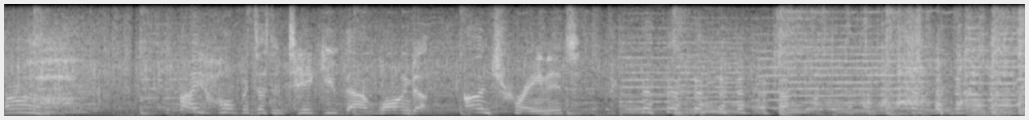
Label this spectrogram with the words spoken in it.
Ah, I hope it doesn't take you that long to untrain it.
